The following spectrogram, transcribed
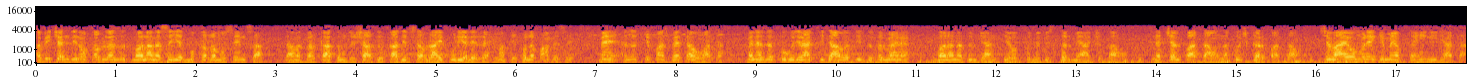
ابھی چند دنوں قبل حضرت مولانا سید مکرم حسین صاحب، دامت برکاتم شاد القادر صاحب، رائے پوری علیہ رحمٰ کے خلفا میں سے، میں حضرت کے پاس بیٹھا ہوا تھا۔ میں نے حضرت کو گجرات کی دعوت دی تو پھر میں مولانا تم جانتے ہو تو میں بستر میں آ چکا ہوں، نہ چل پاتا ہوں، نہ کچھ کر پاتا ہوں، سوائے عمرے کہ میں اب کہیں نہیں جاتا۔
